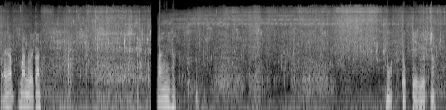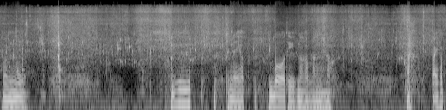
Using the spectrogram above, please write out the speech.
ไปครับ มันไว้ก่อน หลังนี้ครับหัวตกเจยุดเนาะมันงูถึงไหนครับบ่อถือเนาะครับหลังนี้เนาะอะ ไปครับ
